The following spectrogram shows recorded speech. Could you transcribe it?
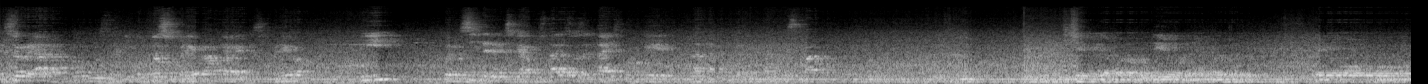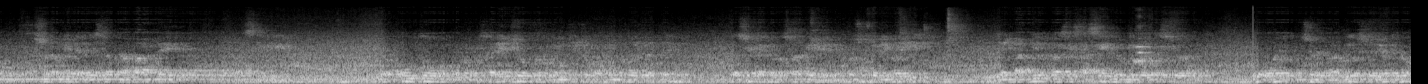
Eso es real, ¿no? Nuestro equipo fue superior, ampliamente superior. Y, pero sí tenemos que ajustar esos detalles porque la táctica es parte. Sí, de acuerdo contigo, pero solamente decir una parte así justo por lo que se ha hecho, por lo que hemos hecho con el frente, no sé reconocer que fue superior y, el partido casi está haciendo que por eso. Pero bueno, entonces el partido se vio que no,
